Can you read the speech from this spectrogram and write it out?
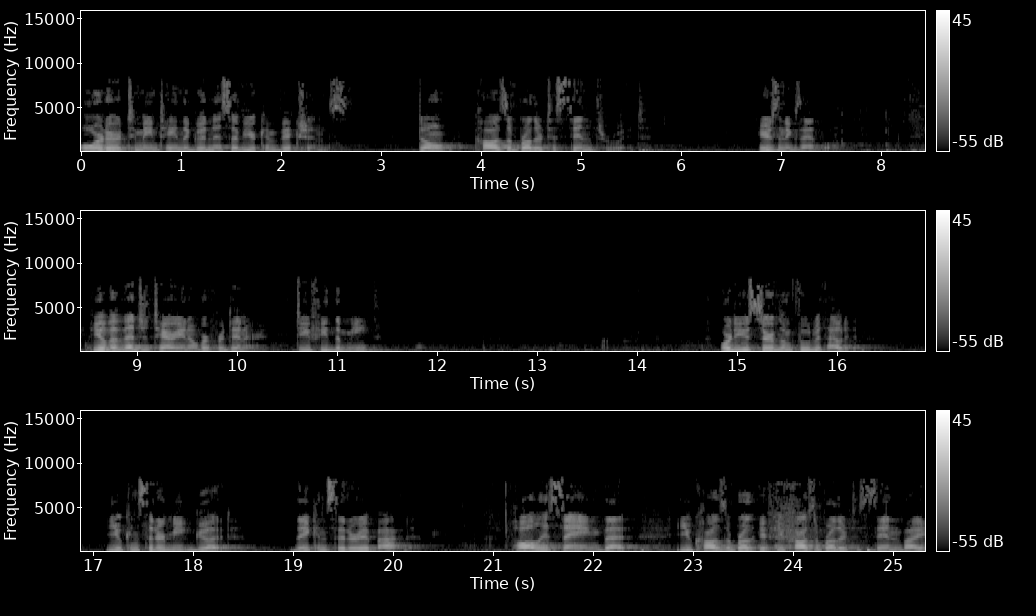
order to maintain the goodness of your convictions, don't cause a brother to sin through it. Here's an example. If you have a vegetarian over for dinner, do you feed them meat? Or do you serve them food without it? You consider meat good. They consider it bad. Paul is saying that you cause a brother, if you cause a brother to sin by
